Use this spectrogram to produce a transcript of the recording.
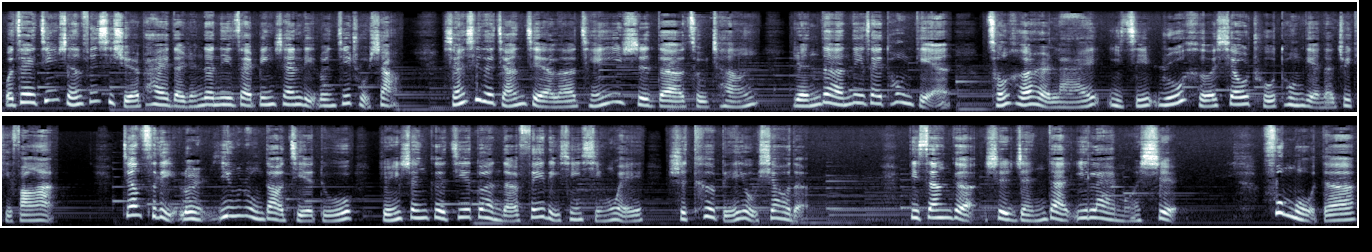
我在精神分析学派的人的内在冰山理论基础上，详细的讲解了潜意识的组成、人的内在痛点从何而来，以及如何消除痛点的具体方案。将此理论应用到解读人生各阶段的非理性行为是特别有效的。第三个是人的依赖模式，父母的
